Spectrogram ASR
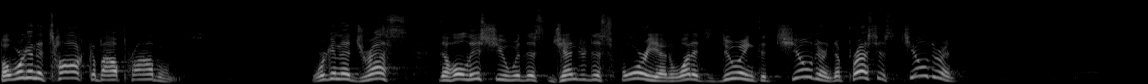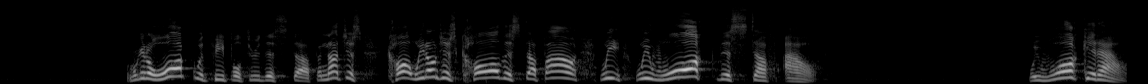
But we're going to talk about problems. We're going to address the whole issue with this gender dysphoria and what it's doing to children, to precious children. We're going to walk with people through this stuff and not just call, we don't just call this stuff out, we, we walk this stuff out. We walk it out.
